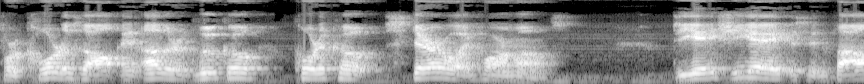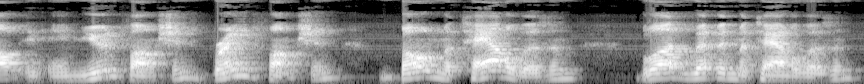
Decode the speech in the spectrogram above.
for cortisol and other glucocorticosteroid hormones. DHEA is involved in immune function, brain function, bone metabolism, blood lipid metabolism,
